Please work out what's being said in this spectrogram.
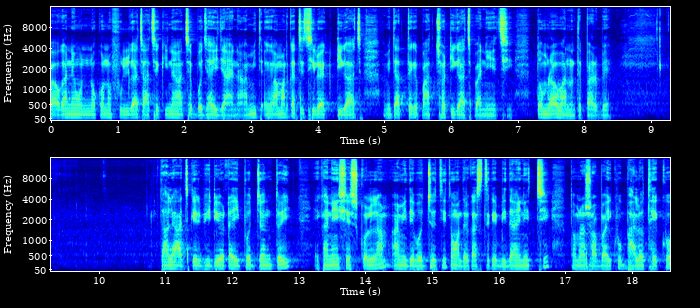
বাগানে অন্য কোনো ফুল গাছ আছে কি না আছে বোঝাই যায় না। আমি আমার কাছে ছিল একটি গাছ, আমি তার থেকে পাঁচ ছটি গাছ বানিয়েছি। তোমরাও বানাতে পারবে। তাহলে আজকের ভিডিওটা এই পর্যন্তই। এখানেই শেষ করলাম। আমি দেবজ্যোতি তোমাদের কাছ থেকে বিদায় নিচ্ছি। তোমরা সবাই খুব ভালো থেকো।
